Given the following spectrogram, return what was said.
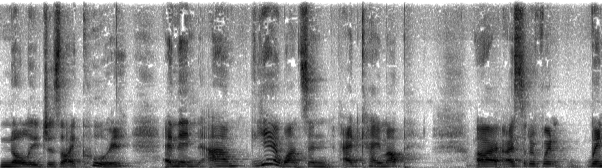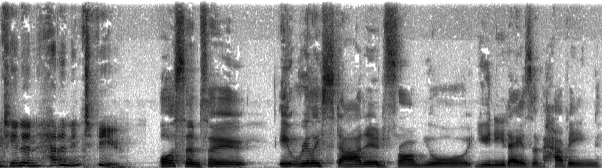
knowledge as i could. And then um, yeah once an ad came up I, I sort of went went in and had an interview. Awesome. So it really started from your uni days of having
